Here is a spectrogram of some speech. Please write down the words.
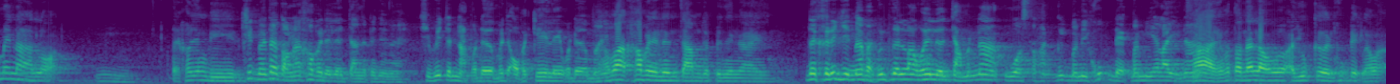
ไม่นานหรอกแต่เขายังดีคิดไหมแต่ตอนนั้นเข้าไปในเรือนจำจะเป็นยังไง ชีวิตจะหนักกว่าเดิมไหมจะออกไปเกเรกว่าเดิมไหมถามว่าเข้าไปในเรือนจำจะเป็นยังไง ได้เคยได้ยินไหมแบบเพื่อนๆเล่าให้เรือนจำมันน่ากลัวสถานมันมีคุกเด็กมันมีอะไรอีกนะ ใช่เพราะตอนนั้นเราอายุเกินคุกเด็กแล้วอะ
